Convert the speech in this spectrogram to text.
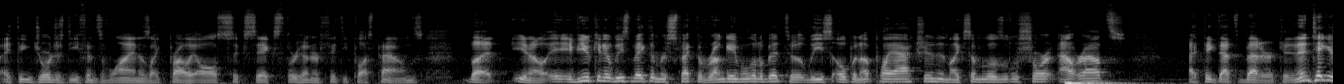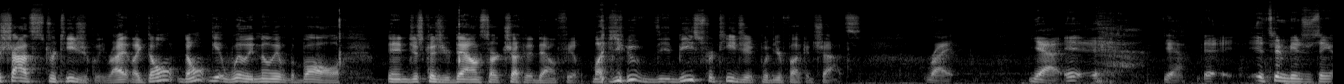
I think Georgia's defensive line is like probably all 6'6", 350 plus pounds. But, you know, if you can at least make them respect the run game a little bit to at least open up play action and like some of those little short out routes, I think that's better. And then take your shots strategically, right? Like don't don't get willy nilly with the ball and just because you're down start chucking it downfield. Like you be strategic with your fucking shots. Right. Yeah. It, yeah. It, it's going to be interesting.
